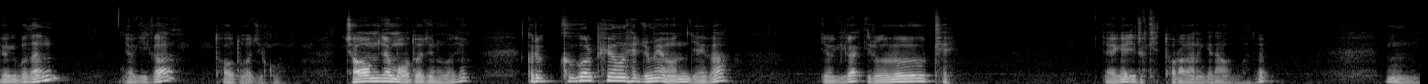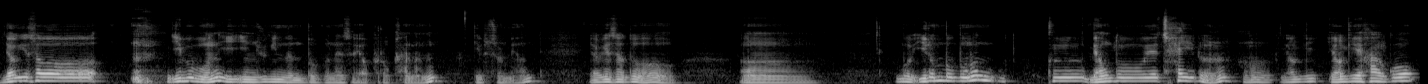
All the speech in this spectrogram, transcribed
여기보다는 여기가 더 어두워지고 점점 어두워지는 거죠. 그리고 그걸 표현을 해주면 얘가 여기가 이렇게 여기가 이렇게 돌아가는 게 나오는 거죠. 음, 여기서 이 부분, 이 인중 있는 부분에서 옆으로 가는 입술면 여기서도 어, 뭐 이런 부분은 그 명도의 차이를 어, 여기 여기 하고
